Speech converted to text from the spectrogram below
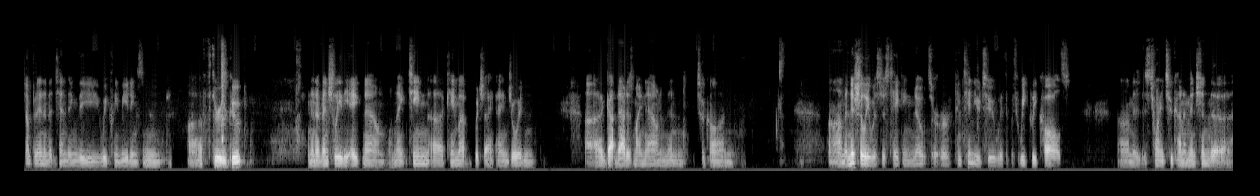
jumping in and attending the weekly meetings and uh, through Goop, and then eventually the eight noun 119 uh, came up, which I, I enjoyed and uh, got that as my noun, and then took on um, initially was just taking notes or, or, continue to with, with weekly calls. Um, as 22 kind of mentioned the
